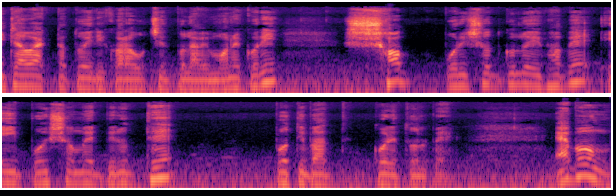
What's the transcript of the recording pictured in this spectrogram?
এটাও একটা তৈরি করা উচিত বলে আমি মনে করি। সব পরিষদগুলো এইভাবে এই বৈষম্যের বিরুদ্ধে প্রতিবাদ করে তুলবে। এবং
